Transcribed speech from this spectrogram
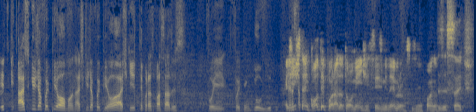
esse- acho que já foi pior, mano. Acho que já foi pior. Acho que temporadas passadas foi, foi bem doído. A gente tá em qual temporada atualmente? Vocês me lembram? Vocês me recordam? 17.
